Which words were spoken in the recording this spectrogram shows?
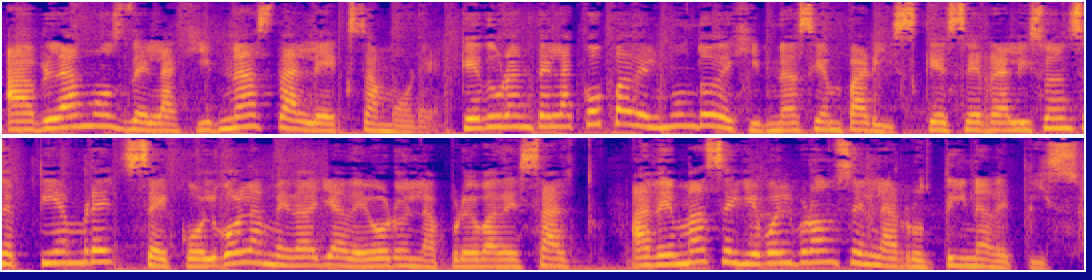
Hablamos de la gimnasta Alexa More, que durante la Copa del Mundo de Gimnasia en París, que se realizó en septiembre, se colgó la medalla de oro en la prueba de salto. Además, se llevó el bronce en la rutina de piso.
